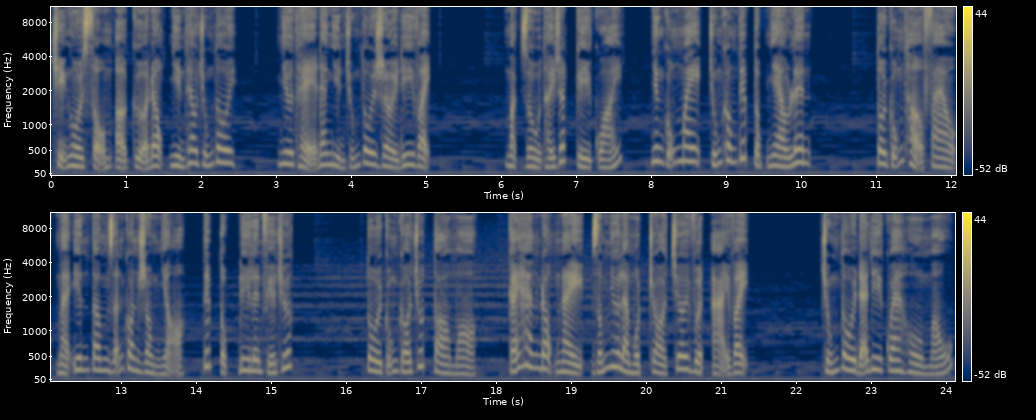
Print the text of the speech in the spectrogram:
chỉ ngồi xổm ở cửa động nhìn theo chúng tôi, như thể đang nhìn chúng tôi rời đi vậy. Mặc dù thấy rất kỳ quái, nhưng cũng may chúng không tiếp tục nhào lên. Tôi cũng thở phào mà yên tâm dẫn con rồng nhỏ tiếp tục đi lên phía trước. Tôi cũng có chút tò mò, cái hang động này giống như là một trò chơi vượt ải vậy. Chúng tôi đã đi qua hồ máu,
